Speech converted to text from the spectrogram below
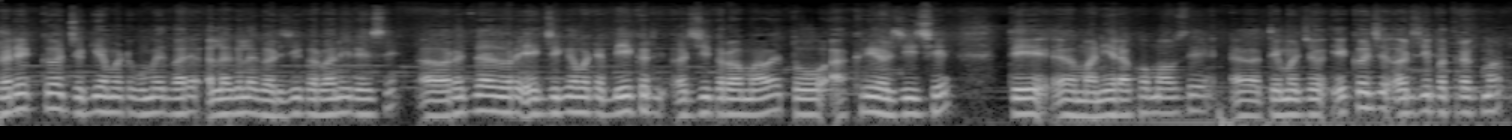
દરેક જગ્યા માટે ઉમેદવારે અલગ અલગ અરજી કરવાની રહેશે. અરજદાર દ્વારા એક જગ્યા માટે બે અરજી કરવામાં આવે તો આખરી અરજી છે તે માન્ય રાખવામાં આવશે. તેમજ એક જ અરજી પત્રકમાં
